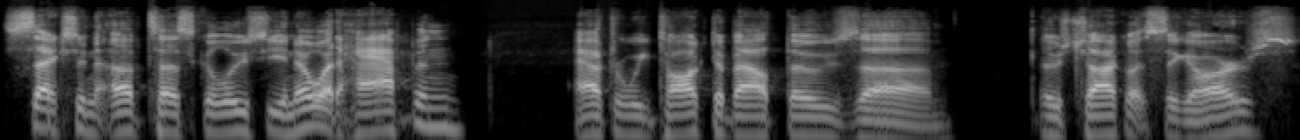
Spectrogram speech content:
section of Tuscaloosa. You know what happened after we talked about those uh, those chocolate cigars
